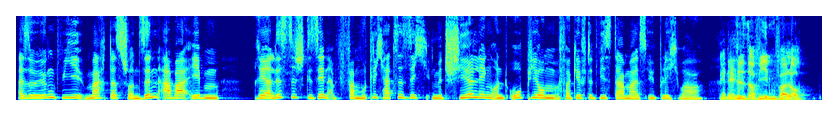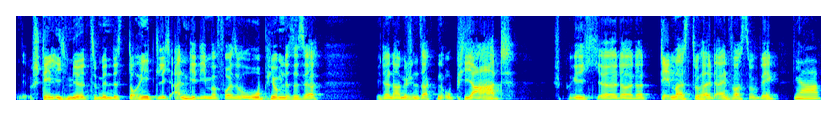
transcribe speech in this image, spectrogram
Also irgendwie macht das schon Sinn, aber eben realistisch gesehen, vermutlich hat sie sich mit Schierling und Opium vergiftet, wie es damals üblich war. Ja, das ist auf jeden Fall auch, stelle ich mir zumindest deutlich angenehmer vor. So Opium, das ist ja, wie der Name schon sagt, ein Opiat. Sprich, äh, da, da dämmerst du halt einfach so weg. Ja,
